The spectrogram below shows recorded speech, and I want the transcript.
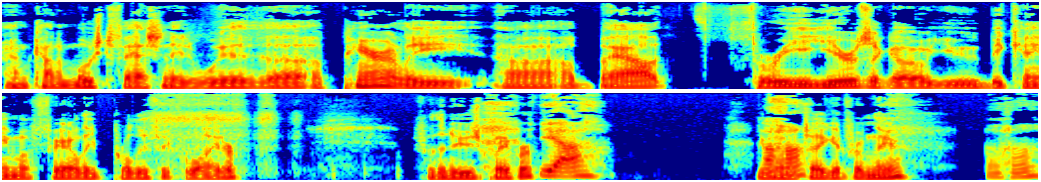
I'm kind of most fascinated with, apparently about three years ago, you became a fairly prolific writer for the newspaper. Yeah. You uh-huh. want to take it from there? Uh huh.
